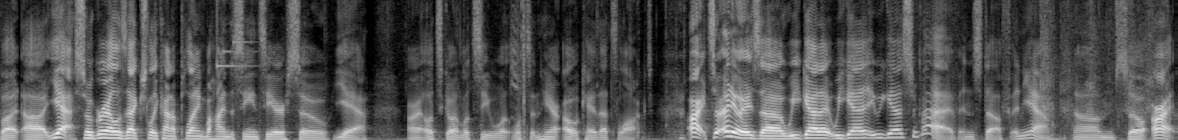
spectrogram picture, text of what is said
But uh, yeah, so Grail is actually kind of playing behind the scenes here. So yeah. All right, let's go and let's see what what's in here. Oh, okay, that's locked. All right, so anyways, uh, we gotta we gotta we gotta survive and stuff. And yeah, um, so all right,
